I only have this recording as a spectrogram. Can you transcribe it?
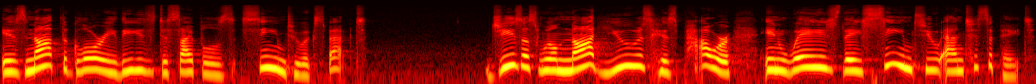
is not the glory these disciples seem to expect. Jesus will not use his power in ways they seem to anticipate.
